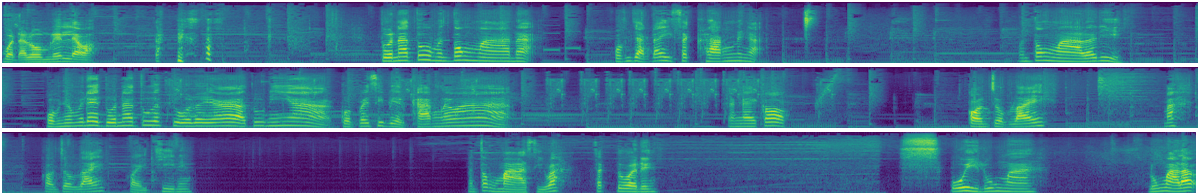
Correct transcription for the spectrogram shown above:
หมดอารมณ์เล่นแล้วอะ ตัวหน้าตู้มันต้องมาน่ะ ผมอยากได้อีกสักครั้งหนึ่งอะมันต้องมาแล้วดิ ผมยังไม่ได้ตัวหน้าตู้สักตัวเลยอะตู้นี้อะกดไปสิบเอ็ดครั้งแล้วอะยังไงก็ ก่อนจบไลฟ์ มา ก่อนจบไลฟ์ขออีกทีนึง มันต้องมาสิวะ สักตัวหนึ่ง อุ้ยลุงมา ลุงมาแล้ว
